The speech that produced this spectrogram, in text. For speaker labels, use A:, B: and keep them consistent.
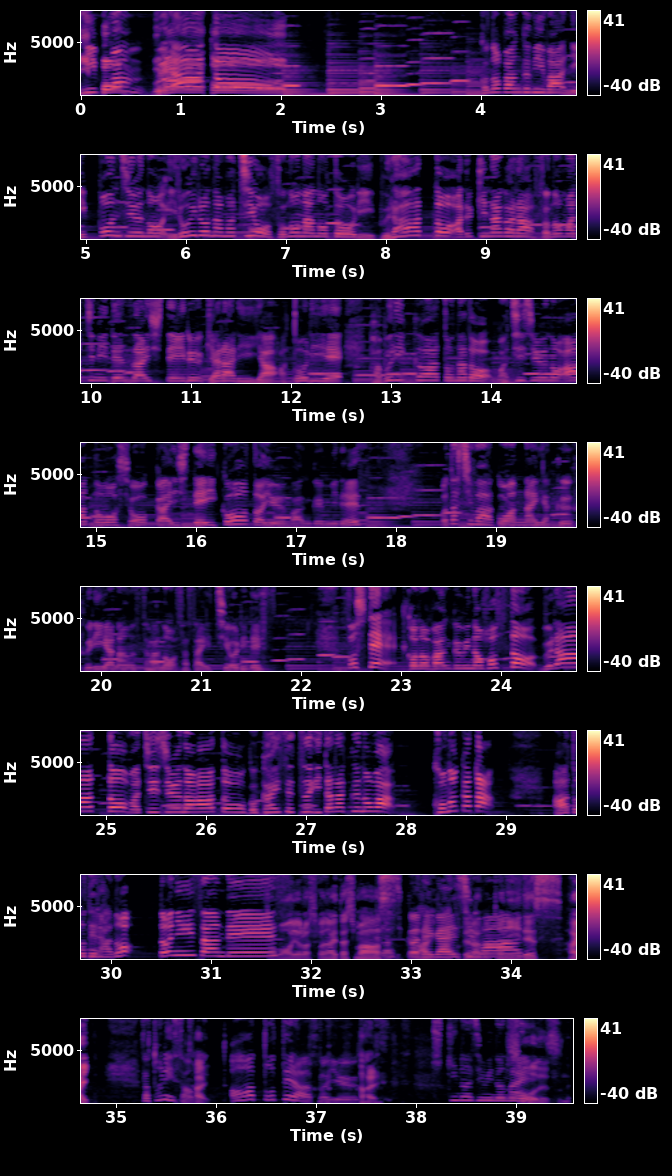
A: 日本ブラート。
B: この番組は日本中のいろいろな街をその名の通りブラーっと歩きながらその街に点在しているギャラリーやアトリエパブリックアートなど街中のアートを紹介していこうという番組です。私はご案内役フリーアナウンサーの笹井千織です。そしてこの番組のホストブラーっと街中のアートをご解説いただくのはこの方。アートテラーのトニーさんです。
A: どうもよろしくお願いいたします。
B: よろしくお願いします。
A: はい、アートテラーのトニーです。はい。
B: さあトニーさん、
A: はい。
B: アートテラーという
A: はい。
B: 聞きなじみのない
